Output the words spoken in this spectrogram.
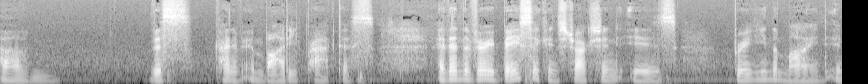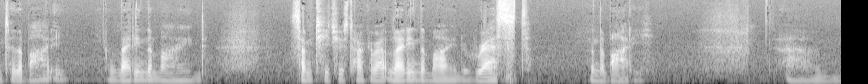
um, this kind of embodied practice. And then the very basic instruction is bringing the mind into the body, you know, letting the mind. Some teachers talk about letting the mind rest in the body. Um,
